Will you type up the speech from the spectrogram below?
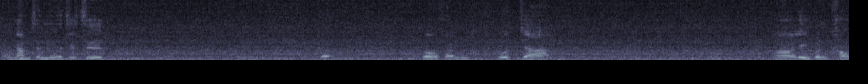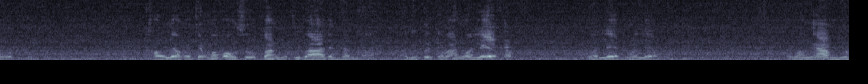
ก็นำเสนอซื่อๆก็ก็กันพูดจามาเลยเพิ่นเขาเขาแล้วก็จังมาเว้าสู่ฟังก็สิว่าจังซั่นนะอันนี้เพิ่นก็มางวดแรกครับงวดแรกงวดแรกแต่ว่างามอยู่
